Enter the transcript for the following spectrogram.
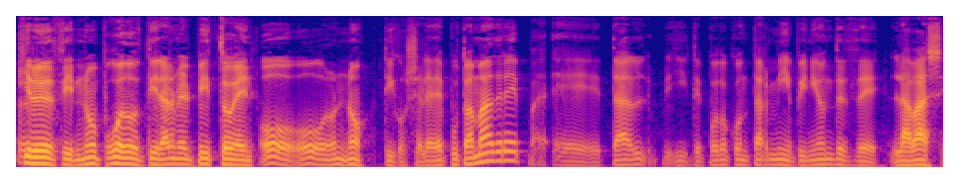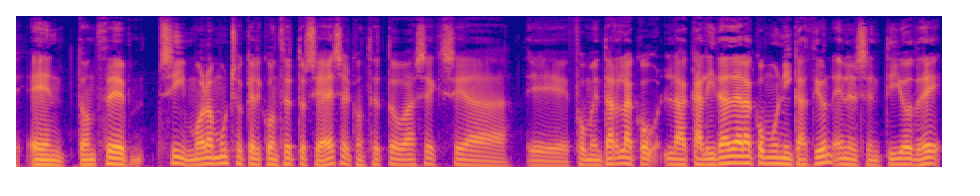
quiero decir, no puedo tirarme el pisto en, oh, oh, no. Digo, se lee de puta madre, eh, tal, y te puedo contar mi opinión desde la base. Entonces, sí, mola mucho que el concepto sea ese, el concepto base sea eh, fomentar la, la calidad de la comunicación en el sentido de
